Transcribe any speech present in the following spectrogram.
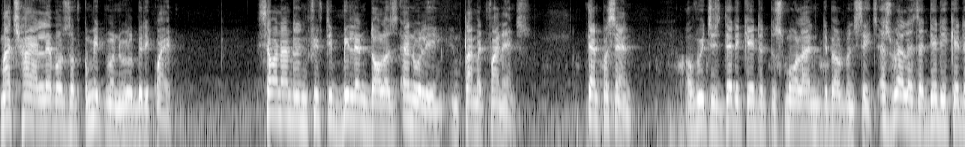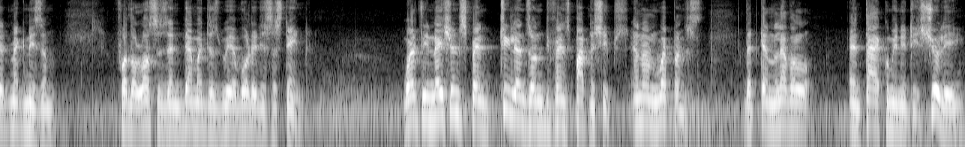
much higher levels of commitment will be required. $750 billion annually in climate finance, 10% of which is dedicated to small and developing states, as well as a dedicated mechanism for the losses and damages we have already sustained. Wealthy nations spend trillions on defense partnerships and on weapons that can level entire communities. Surely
